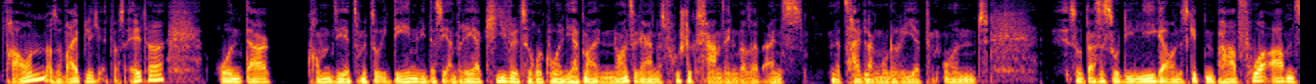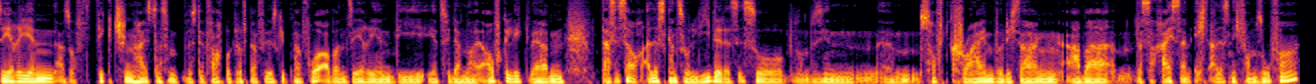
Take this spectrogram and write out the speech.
Frauen, also weiblich etwas älter und da kommen sie jetzt mit so Ideen, wie dass sie Andrea Kiewel zurückholen. Die hat mal in den 90er Jahren das Frühstücksfernsehen bei Sat 1 eine Zeit lang moderiert und so, das ist so die Liga. Und es gibt ein paar Vorabendserien, also Fiction heißt das, ist der Fachbegriff dafür. Es gibt ein paar Vorabendserien, die jetzt wieder neu aufgelegt werden. Das ist auch alles ganz solide. Das ist so, so ein bisschen ähm, Soft Crime, würde ich sagen. Aber das reißt dann echt alles nicht vom Sofa.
